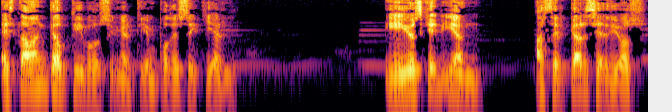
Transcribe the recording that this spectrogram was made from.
estaban cautivos en el tiempo de Ezequiel y ellos querían acercarse a Dios.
